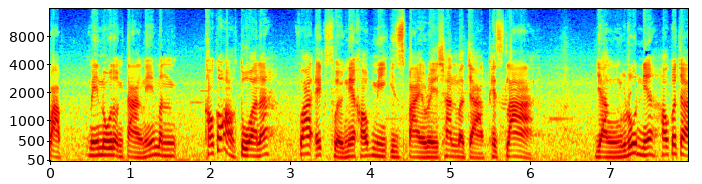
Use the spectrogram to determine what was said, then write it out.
ปรับเมนูต่างๆ นี้มันเขาก็ออกตัวนะ ว่า X เ e ิงเนี่ยเขามีอินสปิเรชันมาจาก Tesla อย่างรุ่นนี้เขาก็จะ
